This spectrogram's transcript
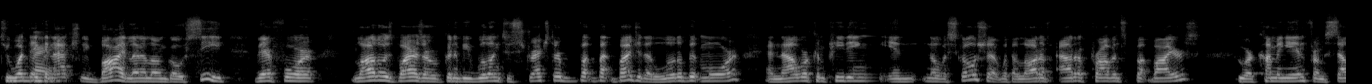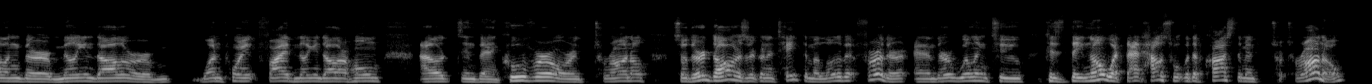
to what they right. can actually buy, let alone go see. Therefore, a lot of those buyers are going to be willing to stretch their bu- bu- budget a little bit more. And now we're competing in Nova Scotia with a lot of out of province buyers who are coming in from selling their million dollar or 1.5 million dollar home out in Vancouver or in Toronto. So their dollars are going to take them a little bit further and they're willing to because they know what that house would have cost them in t- Toronto.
